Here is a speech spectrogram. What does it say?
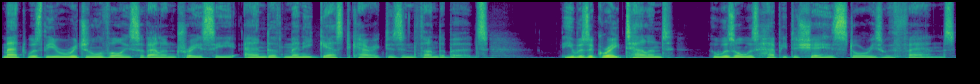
Matt was the original voice of Alan Tracy and of many guest characters in Thunderbirds. He was a great talent who was always happy to share his stories with fans,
